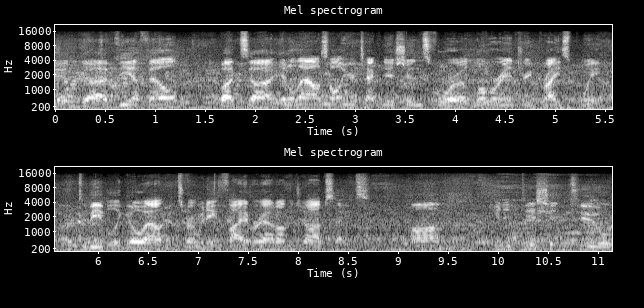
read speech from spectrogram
and uh, VFL, but uh, it allows all your technicians for a lower entry price point to be able to go out and terminate fiber out on the job sites. Um, in addition to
